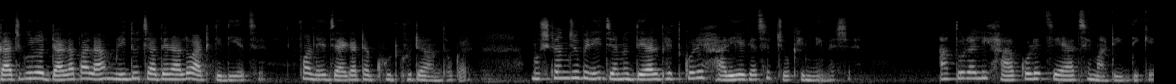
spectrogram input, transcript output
গাছগুলোর ডালাপালা মৃদু চাঁদের আলো আটকে দিয়েছে, ফলে জায়গাটা ঘুটঘুটে অন্ধকার। মুস্কান জুবিরি যেন দেয়াল ভেদ করে হারিয়ে গেছে চোখের নিমেষে। আতর আলী হা করে চেয়ে আছে মাটির দিকে।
